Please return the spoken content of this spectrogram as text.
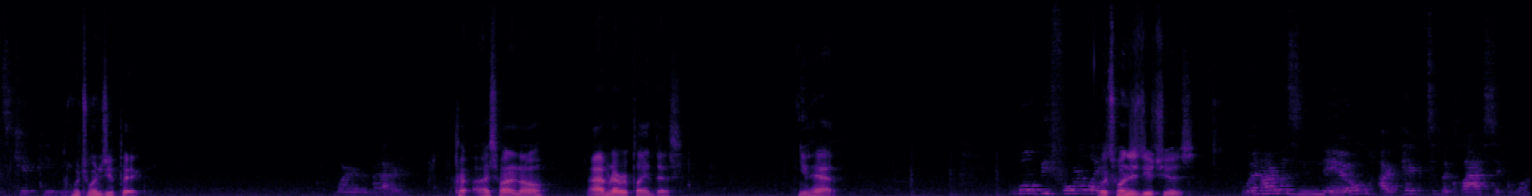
It's Kit PvP. Which one did you pick? Why does it matter? I just want to know. I've never played this. You have. Well, before, like, Which one did you choose? when I was new, I picked the classic one.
